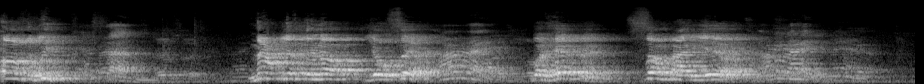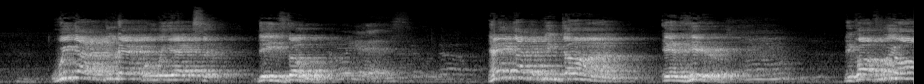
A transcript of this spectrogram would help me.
of the weak, Yes, sir. Not lifting up yourself, All right. but helping somebody else. All right. We got to do that when we exit these doors. Oh, yes. It ain't got to be done in here. Mm-hmm. Because we're all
